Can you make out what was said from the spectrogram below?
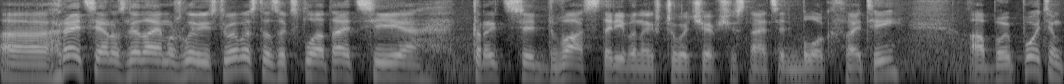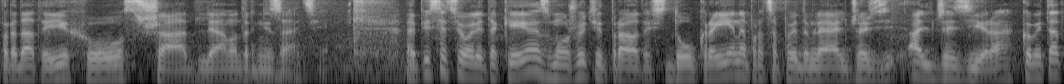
Е, Греція розглядає можливість вивести з експлуатації 32 старі винищувачі F-16 Block 30, аби потім передати їх у США для модернізації. Після цього літаки зможуть відправитись до України. Про це повідомляє Аль-Джазі- Аль-Джазіра. Комітет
